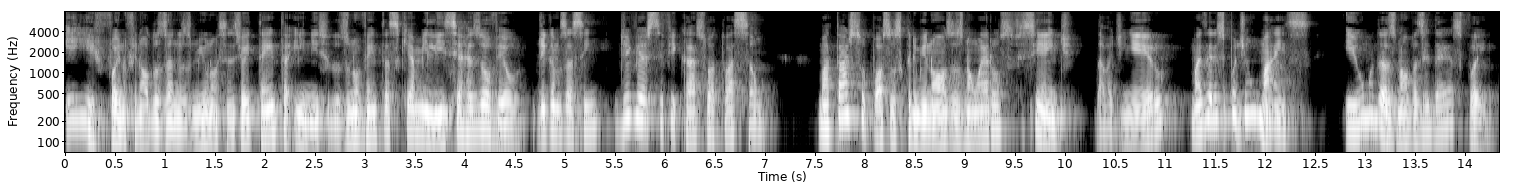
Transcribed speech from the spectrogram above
E foi no final dos anos 1980 e início dos 90 que a milícia resolveu, digamos assim, diversificar sua atuação. Matar supostos criminosos não era o suficiente. Dava dinheiro, mas eles podiam mais. E uma das novas ideias foi:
